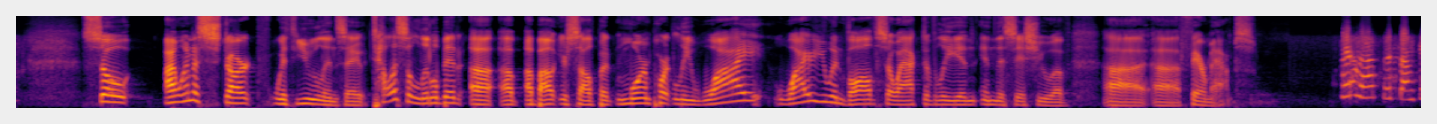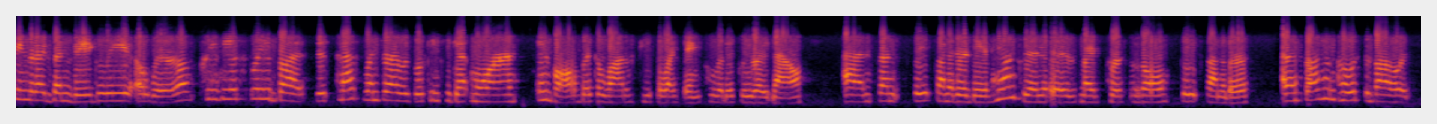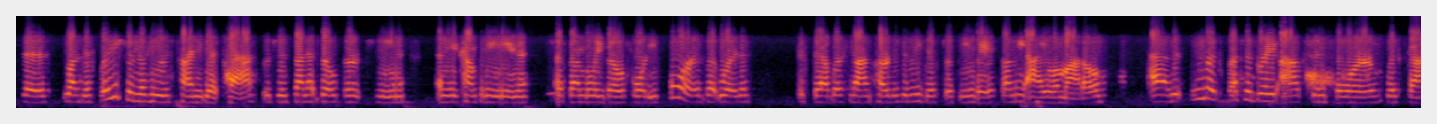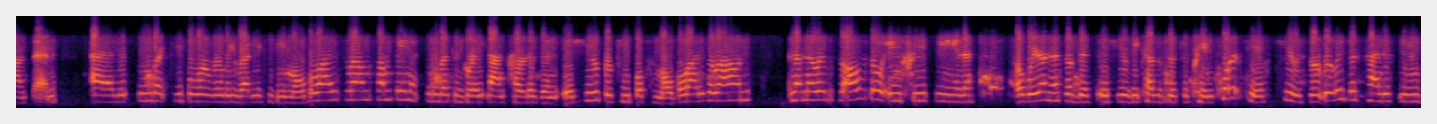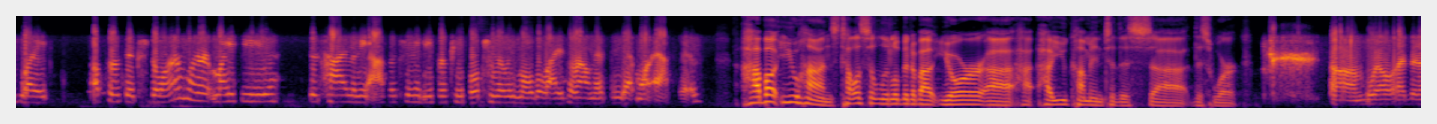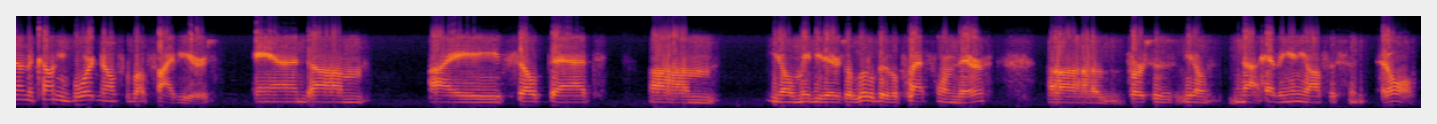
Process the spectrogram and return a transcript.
So, I want to start with you, Lindsay. Tell us a little bit uh, about yourself, but more importantly, why why are you involved so actively in, in this issue of uh, uh, fair maps? Fair maps is something that I'd been vaguely aware of previously, but this past winter I was looking to get more involved, like a lot of people, I think, politically right now. And State Senator Dave Hansen is my personal state senator, and I saw him post about this legislation that he was trying to get passed, which is Senate Bill 13 and the accompanying Assembly Bill 44 that would establish nonpartisan redistricting based on the Iowa model. And it seemed like such a great option for Wisconsin. And it seemed like people were really ready to be mobilized around something. It seemed like a great nonpartisan issue for people to mobilize around. And then there was also increasing awareness of this issue because of the Supreme Court case, too. So it really just kind of seems like a perfect storm where it might be the time and the opportunity for people to really mobilize around this and get more active. How about you, Hans? Tell us a little bit about your uh, how, how, you come into this uh, this work. Um, well, I've been on the county board now for about five years, and um, I felt that um, you know maybe there's a little bit of a platform there um, versus you know not having any office at all.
